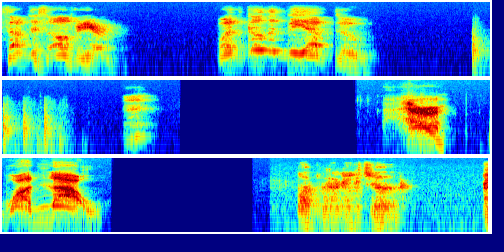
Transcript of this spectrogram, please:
Something's over here. What could it be up to? Huh? Err, what now? Good morning, sir. I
